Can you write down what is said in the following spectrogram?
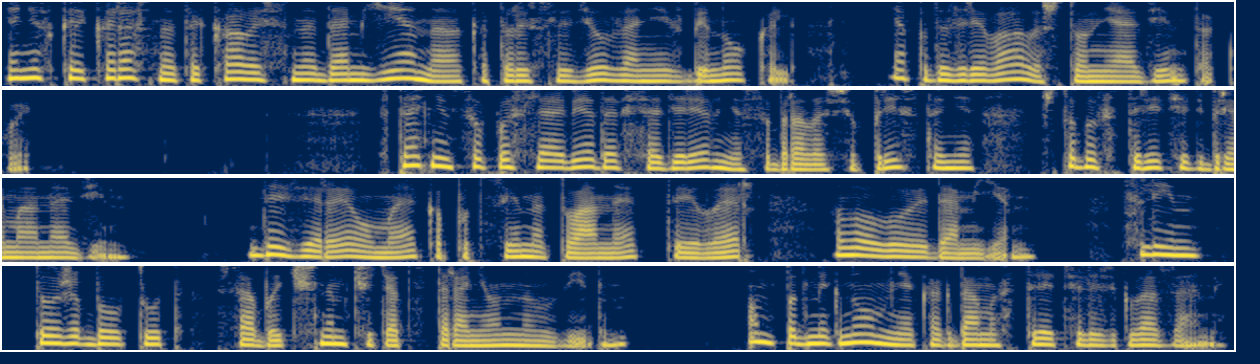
Я несколько раз натыкалась на Дамьена, который следил за ней в бинокль. Я подозревала, что он не один такой. В пятницу после обеда вся деревня собралась у пристани, чтобы встретить Бреман-1. Дезире, Уме, Капуцина, Туанет, Тейлер, Лоло и Дамьен. Флинн тоже был тут с обычным, чуть отстраненным видом. Он подмигнул мне, когда мы встретились глазами.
